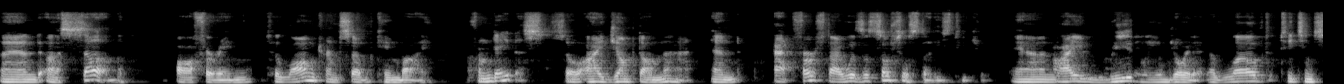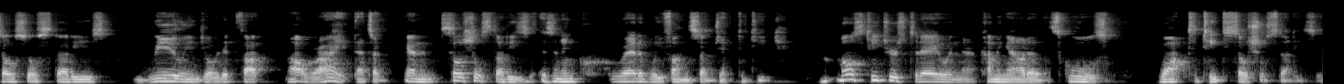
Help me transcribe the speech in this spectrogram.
and a sub offering to long-term sub came by from Davis. So I jumped on that. And at first I was a social studies teacher and I really enjoyed it. I loved teaching social studies. really enjoyed it. Thought, all right, that's a, and social studies is an incredibly fun subject to teach. Most teachers today, when they're coming out of schools, want to teach social studies.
